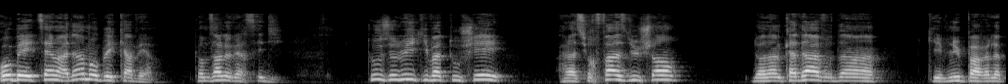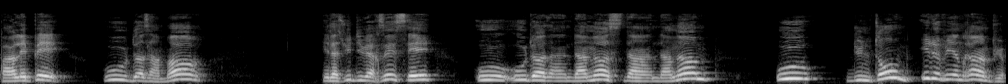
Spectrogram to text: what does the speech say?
bemet o be'etzem adam o be'kaver. Comme ça le verset dit. Tout celui qui va toucher à la surface du champ dans un cadavre d'un qui est venu par, par l'épée ou dans un mort, et la suite du verset c'est ou, ou d'un os d'un, homme ou d'une tombe, il deviendra impur.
